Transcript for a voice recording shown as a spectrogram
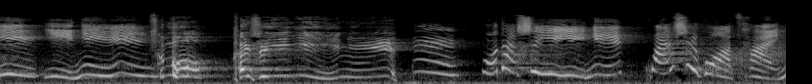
一义女？怎么还是一义女？嗯，不但是一义女，还是个才女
